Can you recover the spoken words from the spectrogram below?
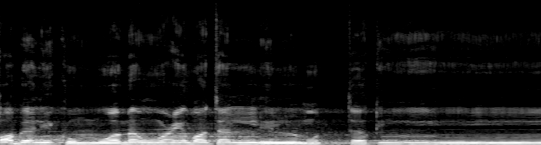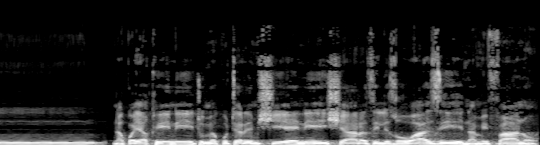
qablikum wa maw'izatan lilmuttaqin للمتقين na kwa yakini tumekuteremshieni ishara zilizo wazi na mifano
